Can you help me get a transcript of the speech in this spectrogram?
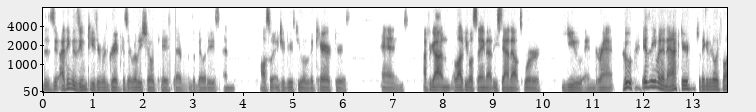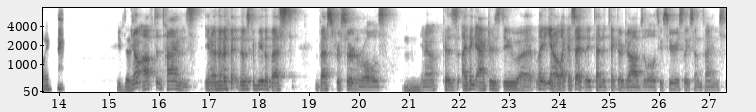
the Zoom, I think the Zoom teaser was great because it really showcased everyone's abilities and also introduced people to the characters. And I've forgotten a lot of people saying that these standouts were you and Grant, who isn't even an actor, which I think is really funny. Just You know, oftentimes, you know, those can be the best best for certain roles. Mhm. you know because i think actors do uh, like you know like i said they tend to take their jobs a little too seriously sometimes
